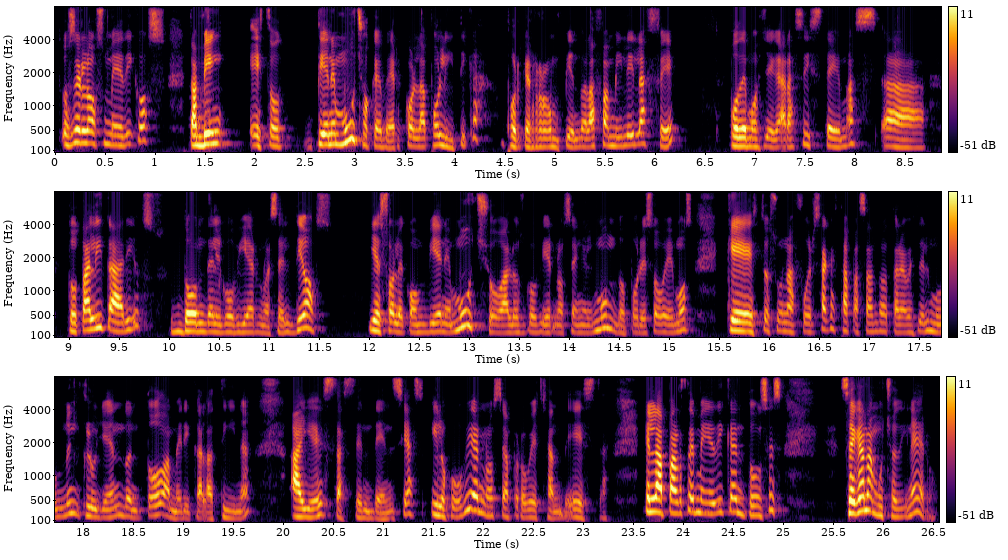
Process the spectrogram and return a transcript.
Entonces los médicos, también esto tiene mucho que ver con la política, porque rompiendo la familia y la fe, podemos llegar a sistemas uh, totalitarios donde el gobierno es el Dios. Y eso le conviene mucho a los gobiernos en el mundo. Por eso vemos que esto es una fuerza que está pasando a través del mundo, incluyendo en toda América Latina. Hay estas tendencias y los gobiernos se aprovechan de estas. En la parte médica, entonces, se gana mucho dinero.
